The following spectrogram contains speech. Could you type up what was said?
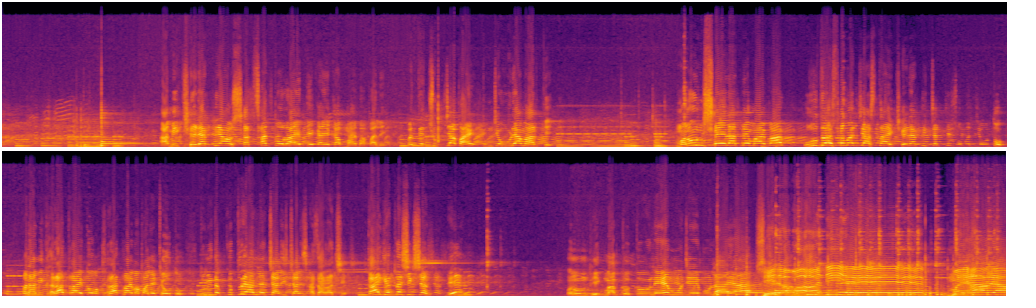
आम्ही खेड्यातली आहोत सात सात पोरं आहेत एका एका मायबापाले. पण ते चुपचाप आहे तुमचे उड्या मारते. म्हणून शहरातले मायबाप वृद्धाश्रमात जास्त आहे. खेड्यातली चटणी सोबत जेवतो. पण आम्ही घरात राहतो घरात मायबापाले ठेवतो. तुम्ही तर कुत्रे आणले चाळीस चाळीस हजाराचे. काय घेतलं शिक्षण? हे? म्हणून भीक मागतो तूने मुझे बुलाया. शेरवालिए मैं आया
